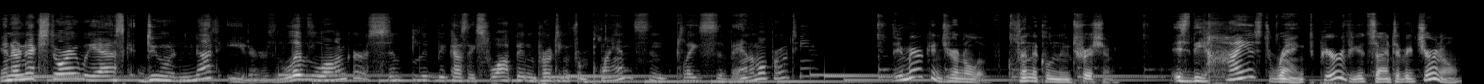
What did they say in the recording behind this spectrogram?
In our next story, we ask, do nut eaters live longer simply because they swap in protein from plants in place of animal protein? The American Journal of Clinical Nutrition is the highest-ranked peer-reviewed scientific journal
